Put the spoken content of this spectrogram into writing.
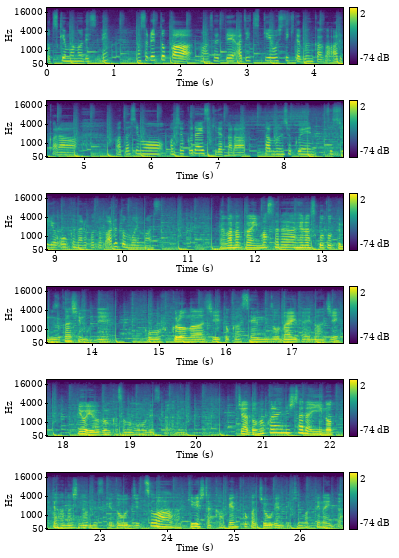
お漬物ですね、まあ、それとか、まあ、そうやって味付けをしてきた文化があるから私も和食大好きだから多分食塩摂取量多くなることがあると思います。なかなか今更減らすことって難しいもんね。こう袋の味とか先祖代々の味料理は文化そのものですからね。じゃあどのくらいにしたらいいのって話なんですけど実ははっきりした加減とか上限って決まってないんだ。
